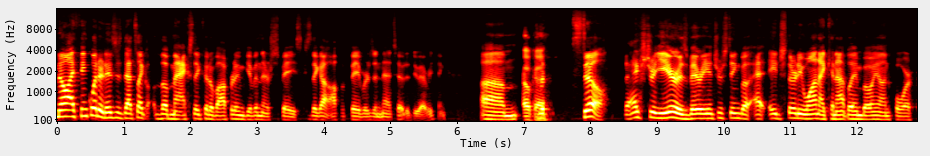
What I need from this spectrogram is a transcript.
no. I think what it is is that's like the max they could have offered him given their space because they got off of Favors and Neto to do everything. Um, okay. Still, the extra year is very interesting. But at age 31, I cannot blame Bojan for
